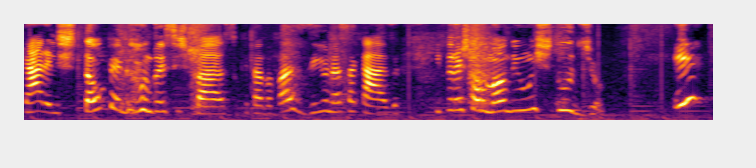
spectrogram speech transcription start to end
Cara, eles estão pegando esse espaço que estava vazio nessa casa e transformando em um estúdio. E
